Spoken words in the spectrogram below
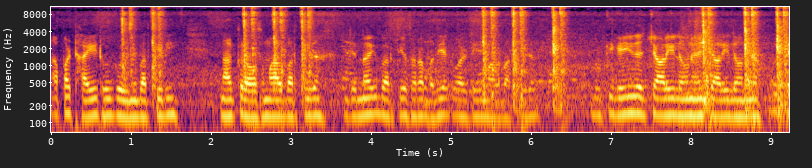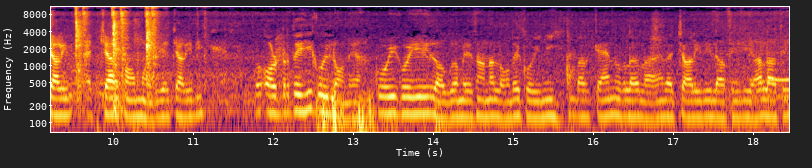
ਆਪਾਂ 28 ਠੂਈ ਕੋਈ ਨਹੀਂ ਵਰਤੀ ਦੀ, ਨਾ ਕ੍ਰਾਸ ਮਾਲ ਵਰਤੀ ਦਾ। ਜਿੰਨਾ ਵੀ ਵਰਤੀ ਆ, ਸਾਰਾ ਵਧੀਆ ਕੁਆਲਿਟੀ ਦਾ ਮਾਲ ਵਰਤੀ ਦਾ। ਲੋਕੀ ਕਹੀ ਜਾਂਦੇ 40 ਲਾਉਣੇ ਆ 40 ਲਾਉਣੇ ਆ। ਉਹ 40 ਐਚ ਆਰ ਫਾਰਮ ਹੁੰਦੀ ਹੈ 40 ਦੀ। ਉਹ ਆਰਡਰ ਤੇ ਹੀ ਕੋਈ ਲਾਉਂਦੇ ਆ। ਕੋਈ ਕੋਈ ਲਾਊਗਾ ਮੇਰੇ ਹਿਸਾਬ ਨਾਲ, ਲਾਉਂਦੇ ਕੋਈ ਨਹੀਂ। ਬਸ ਕਹਿਣ ਨੂੰ ਅਗਲਾ ਲਾ ਜਾਂਦਾ 40 ਦੀ ਲਾਤੀ ਜੀ ਆਹ ਲਾਤੀ।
